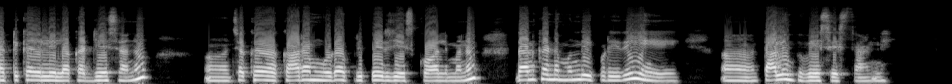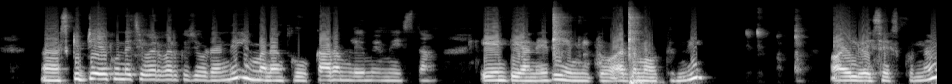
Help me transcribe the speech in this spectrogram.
అరటికాయలు ఇలా కట్ చేశాను. చక్కగా కారం కూడా ప్రిపేర్ చేసుకోవాలి మనం. దానికంటే ముందు ఇప్పుడు ఇది తాలింపు వేసేస్తా అండి. స్కిప్ చేయకుండా చివరి వరకు చూడండి మనకు కారంలో ఏమేమి వేస్తా ఏంటి అనేది మీకు అర్థమవుతుంది. ఆయిల్ వేసేసుకుందాం.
